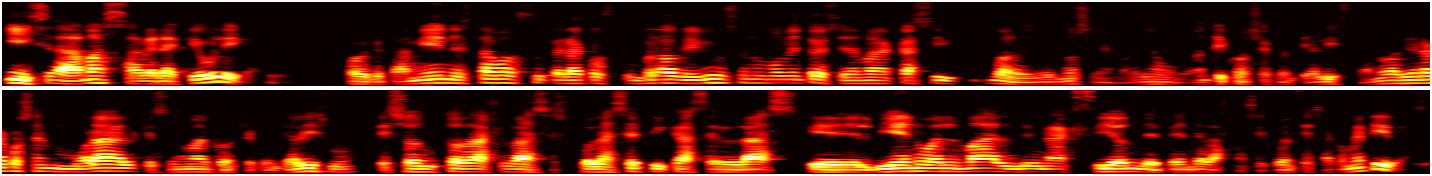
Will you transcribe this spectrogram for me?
Y además saber a qué obligan porque también estamos súper acostumbrados, vivimos en un momento que se llama casi, bueno, no se llama, lo llamo anticonsecuencialista, ¿no? Había una cosa moral que se llama el consecuencialismo, que son todas las escuelas éticas en las que el bien o el mal de una acción depende de las consecuencias acometidas.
